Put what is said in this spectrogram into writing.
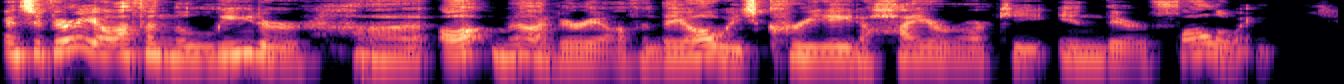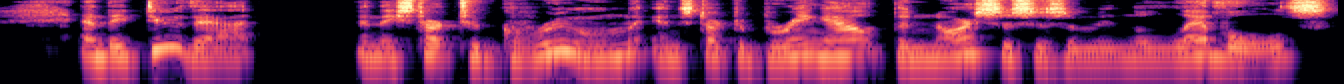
And so very often the leader, uh, not very often, they always create a hierarchy in their following. And they do that and they start to groom and start to bring out the narcissism in the levels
